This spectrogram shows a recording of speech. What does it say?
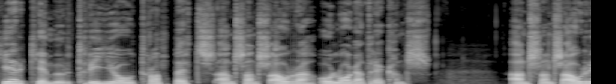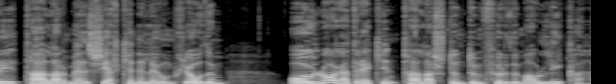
Hér kemur tríó, trompets, ansans ára og logadrekans. Ansans ári talar með sérkennilegum hljóðum og logadrekin talar stundum fyrðum á líka.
